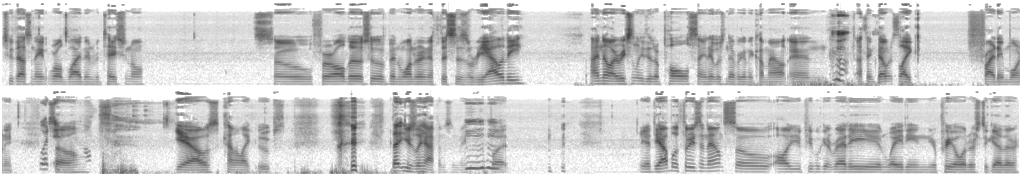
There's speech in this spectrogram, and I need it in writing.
2008 Worldwide Invitational. So, for all those who have been wondering if this is a reality, I know I recently did a poll saying it was never going to come out, and I think that was like Friday morning. What So-. Yeah, I was kind of like, oops. that usually happens to me. Mhm. But yeah, Diablo 3 is announced, so all you people get ready and waiting your pre-orders together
